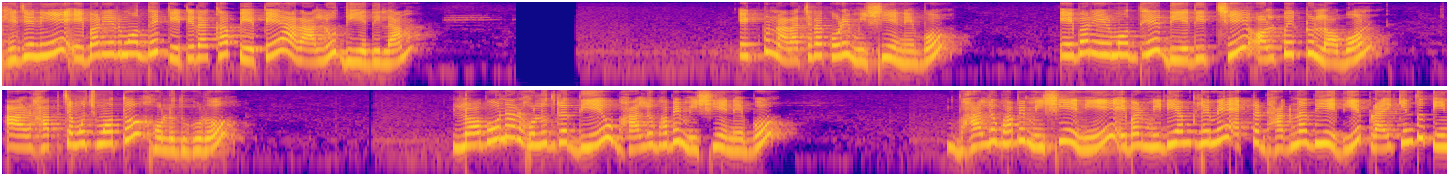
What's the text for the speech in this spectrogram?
ভেজে নিয়ে এবার এর মধ্যে কেটে রাখা পেঁপে আর আলু দিয়ে দিলাম। একটু নাড়াচাড়া করে মিশিয়ে নেব। এবার এর মধ্যে দিয়ে দিচ্ছি অল্প একটু লবণ আর হাফ চামচ মতো হলুদ গুঁড়ো। লবণ আর হলুদটা দিয়েও ভালোভাবে মিশিয়ে নেব। ভালোভাবে মিশিয়ে নিয়ে এবার মিডিয়াম ফ্লেমে একটা ঢাকনা দিয়ে দিয়ে প্রায় কিন্তু তিন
